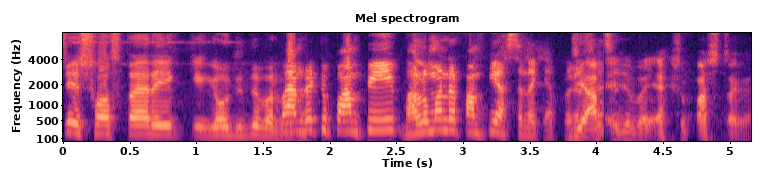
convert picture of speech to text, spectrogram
চেয়ে সস্তা আর কেউ দিতে পারবে না। আমরা একটু পাম্পি ভালো মানের পাম্পি আছে নাকি আপনার এই যে ভাই একশো পাঁচ টাকা।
